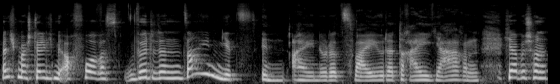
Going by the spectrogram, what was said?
manchmal stelle ich mir auch vor, was würde denn sein jetzt in ein oder zwei oder drei Jahren? Ich habe schon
